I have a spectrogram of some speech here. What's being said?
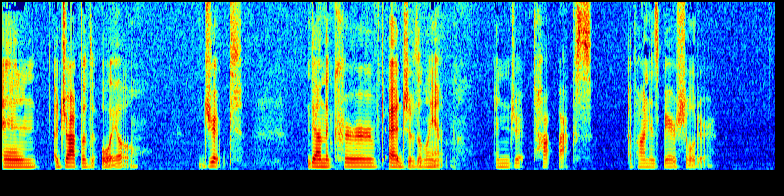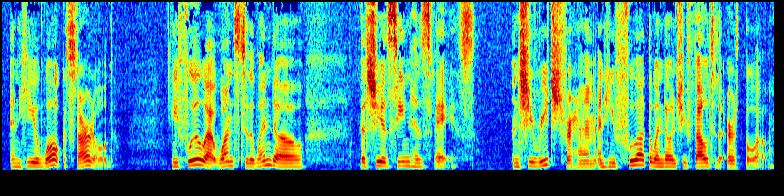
And a drop of the oil dripped down the curved edge of the lamp and dripped hot wax upon his bare shoulder. And he awoke, startled. He flew at once to the window that she had seen his face. And she reached for him, and he flew out the window, and she fell to the earth below.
